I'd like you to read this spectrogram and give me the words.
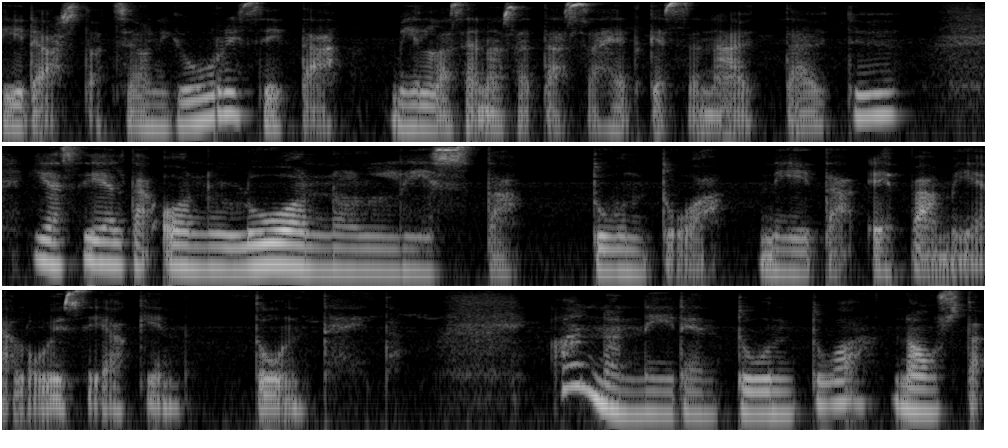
hidastat, se on juuri sitä, millaisena se tässä hetkessä näyttäytyy. Ja sieltä on luonnollista tuntua niitä epämieluisiakin tunteita. Anna niiden tuntua, nousta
